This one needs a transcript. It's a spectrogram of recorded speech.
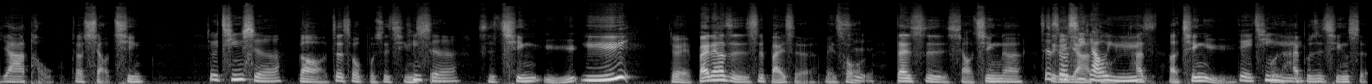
丫头叫小青。就青蛇哦，这时候不是青蛇，是青鱼。鱼对，白娘子是白蛇，没错。是但是小青呢？这时候是一条鱼，啊、呃，青鱼。对，青鱼还不是青蛇。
